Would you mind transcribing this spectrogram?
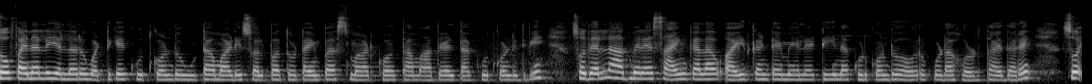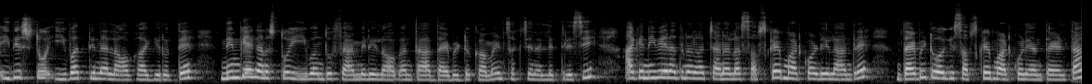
ಸೊ ಫೈನಲಿ ಎಲ್ಲರೂ ಒಟ್ಟಿಗೆ ಕೂತ್ಕೊಂಡು ಊಟ ಮಾಡಿ ಸ್ವಲ್ಪ ಹೊತ್ತು ಟೈಮ್ ಪಾಸ್ ಮಾಡ್ಕೊತ ಮಾತಾಡ್ತಾ ಕೂತ್ಕೊಂಡಿದ್ವಿ. ಸೊ ಅದೆಲ್ಲ ಆದಮೇಲೆ ಸಾಯಂಕಾಲ ಐದು ಗಂಟೆ ಮೇಲೆ ಟೀನ ಕುಡ್ಕೊಂಡು ಅವರು ಕೂಡ ಹೊರಡ್ತಾ ಇದ್ದಾರೆ. ಸೊ ಇದಿಷ್ಟು ಇವತ್ತಿನ ಲಾಗ್ ಆಗಿರುತ್ತೆ. ನಿಮಗೆ ಅನಿಸ್ತು ಈ ಒಂದು ಫ್ಯಾಮಿಲಿ ಲಾಗ್ ಅಂತ ದಯವಿಟ್ಟು ಕಮೆಂಟ್ ಸೆಕ್ಷನಲ್ಲಿ ತಿಳಿಸಿ. ಹಾಗೆ ನೀವೇನಾದರೂ ನನ್ನ ಚಾನಲ್ನ ಸಬ್ಸ್ಕ್ರೈಬ್ ಮಾಡ್ಕೊಂಡಿಲ್ಲ ಅಂದರೆ ದಯವಿಟ್ಟು ಹೋಗಿ ಸಬ್ಸ್ಕ್ರೈಬ್ ಮಾಡ್ಕೊಳ್ಳಿ ಅಂತ ಹೇಳ್ತಾ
